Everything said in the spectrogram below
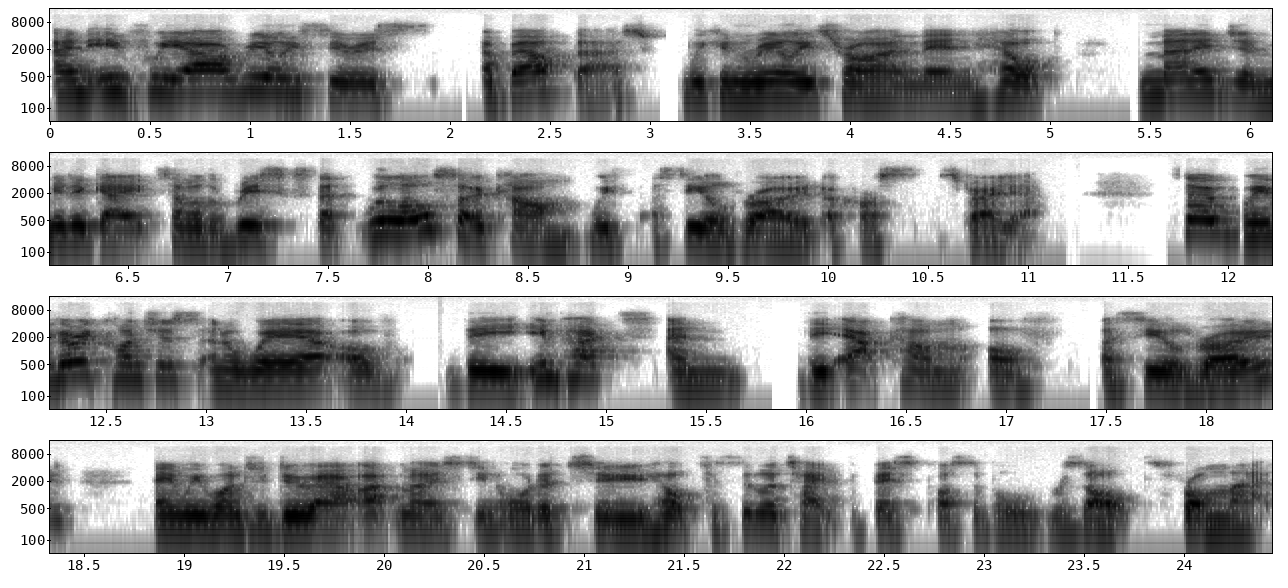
And if we are really serious about that, we can really try and then help manage and mitigate some of the risks that will also come with a sealed road across Australia. So we're very conscious and aware of the impact and the outcome of a sealed road. And we want to do our utmost in order to help facilitate the best possible results from that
